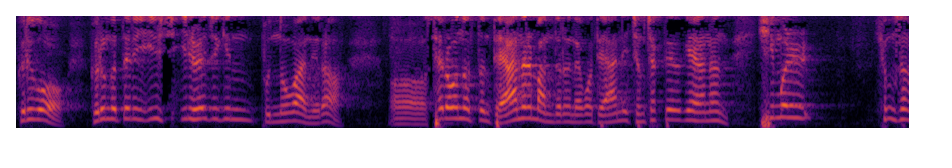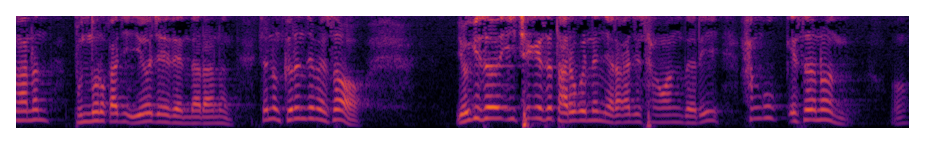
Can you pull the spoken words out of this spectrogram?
그리고 그런 것들이 일, 일회적인 분노가 아니라 어, 새로운 어떤 대안을 만들어내고 대안이 정착되게 하는 힘을 형성하는 분노로까지 이어져야 된다라는 저는 그런 점에서 여기서 이 책에서 다루고 있는 여러 가지 상황들이 한국에서는 어,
